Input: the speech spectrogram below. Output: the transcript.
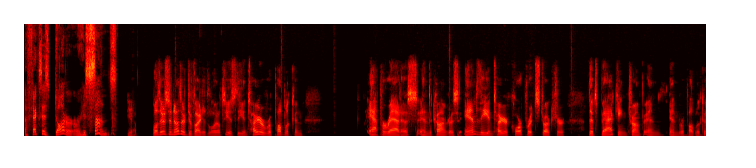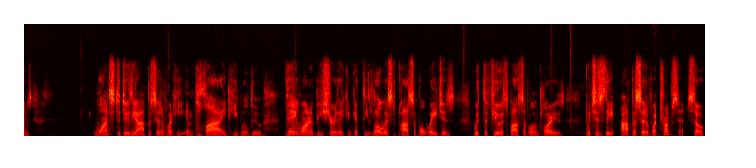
affects his daughter or his sons. Yeah. Well, there's another divided loyalty is the entire Republican apparatus and the Congress and the entire corporate structure that's backing Trump and, and Republicans wants to do the opposite of what he implied he will do. They want to be sure they can get the lowest possible wages with the fewest possible employees, which is the opposite of what Trump said. So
